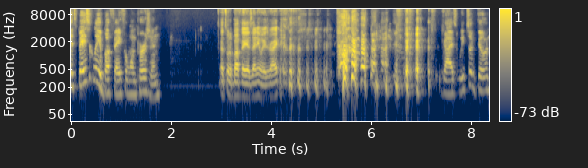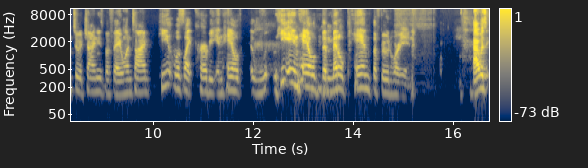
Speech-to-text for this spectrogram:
It's basically a buffet for one person. That's what a buffet is, anyways, right? Guys, we took Dylan to a Chinese buffet one time. He was like Kirby, inhaled. He inhaled the metal pans the food were in. I was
